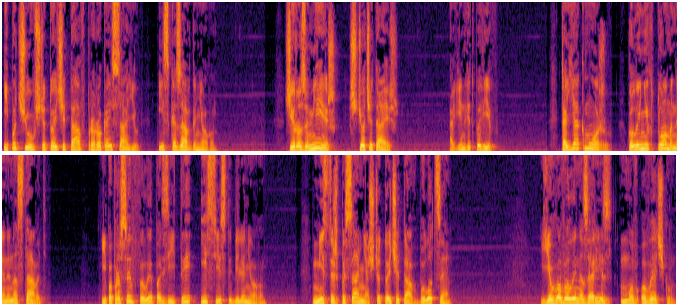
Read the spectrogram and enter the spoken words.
і почув, що той читав пророка Ісаю, і сказав до нього Чи розумієш, що читаєш? А він відповів Та як можу, коли ніхто мене не наставить? І попросив Филипа зійти і сісти біля нього. Місце ж писання, що той читав, було це. Його вели на заріз, мов овечку,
